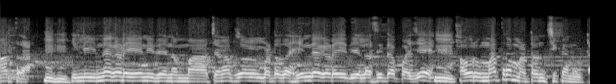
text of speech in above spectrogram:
ಮಾತ್ರ. ಇಲ್ಲಿ ಹಿಂದೆಗಡೆ ಏನಿದೆ ನಮ್ಮ ಚೆನ್ನಪ್ಪ ಸ್ವಾಮಿ ಮಠದ ಹಿಂದೆಗಡೆ ಇದೆಯಲ್ಲ ಸಿದ್ದಪ್ಪಾಜಿ ಅವ್ರಿಗೆ ಮಾತ್ರ ಮಟನ್ ಚಿಕನ್ ಊಟ.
